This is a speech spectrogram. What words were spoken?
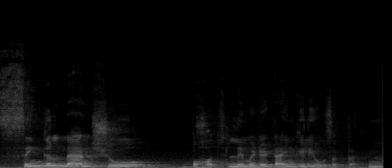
single man show बहुत लिमिटेड टाइम के लिए हो सकता है.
